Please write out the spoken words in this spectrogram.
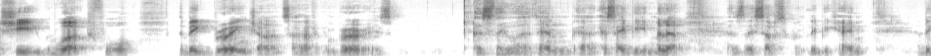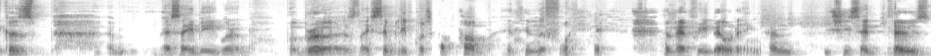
she worked for the big brewing giant South African breweries, as they were then uh, SAB Miller, as they subsequently became, because um, SAB were, were brewers, they simply put a pub in, in the foyer of every building. And she said those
